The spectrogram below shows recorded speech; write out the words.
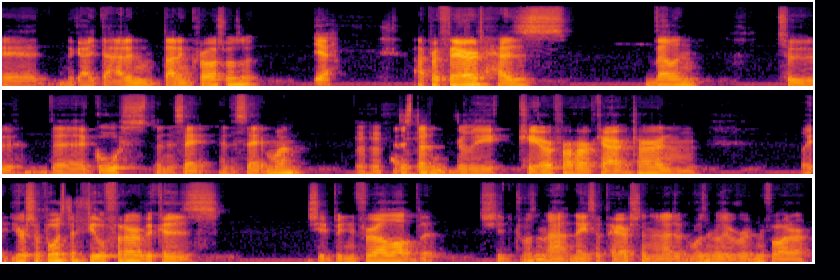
uh, the guy Darren Darren Cross. Was it? Yeah. I preferred his villain to the ghost in the set in the second one. hmm I just didn't really care for her character, and like you're supposed to feel for her because she'd been through a lot, but she wasn't that nice a person, and I don't- wasn't really rooting for her.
